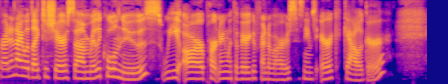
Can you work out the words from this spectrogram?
Fred and I would like to share some really cool news. We are partnering with a very good friend of ours. His name's Eric Gallagher.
